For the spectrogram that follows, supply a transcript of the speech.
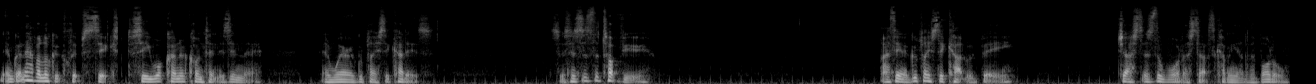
Now I'm going to have a look at clip 6 to see what kind of content is in there and where a good place to cut is. So since it's the top view, I think a good place to cut would be just as the water starts coming out of the bottle.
